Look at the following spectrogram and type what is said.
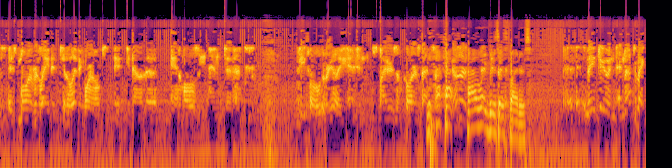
is, is more related to the living world. It, you know, the animals and, and uh, people, really, and, and spiders, of course. That's, I are, like me to say spiders. they do, and, and not to make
